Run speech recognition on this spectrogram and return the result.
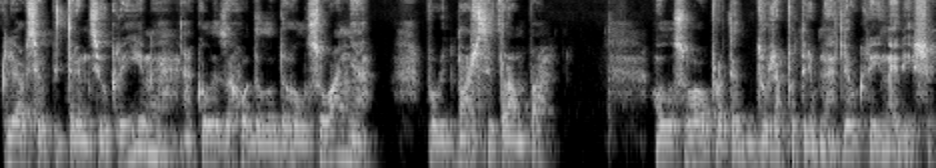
клявся в підтримці України, а коли заходило до голосування по відмашці Трампа, голосував проти дуже потрібних для України рішень.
